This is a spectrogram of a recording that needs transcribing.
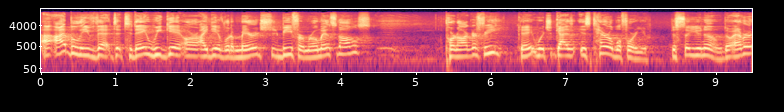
uh, I believe that today we get our idea of what a marriage should be from romance novels, pornography, okay, which, guys, is terrible for you. Just so you know, don't ever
